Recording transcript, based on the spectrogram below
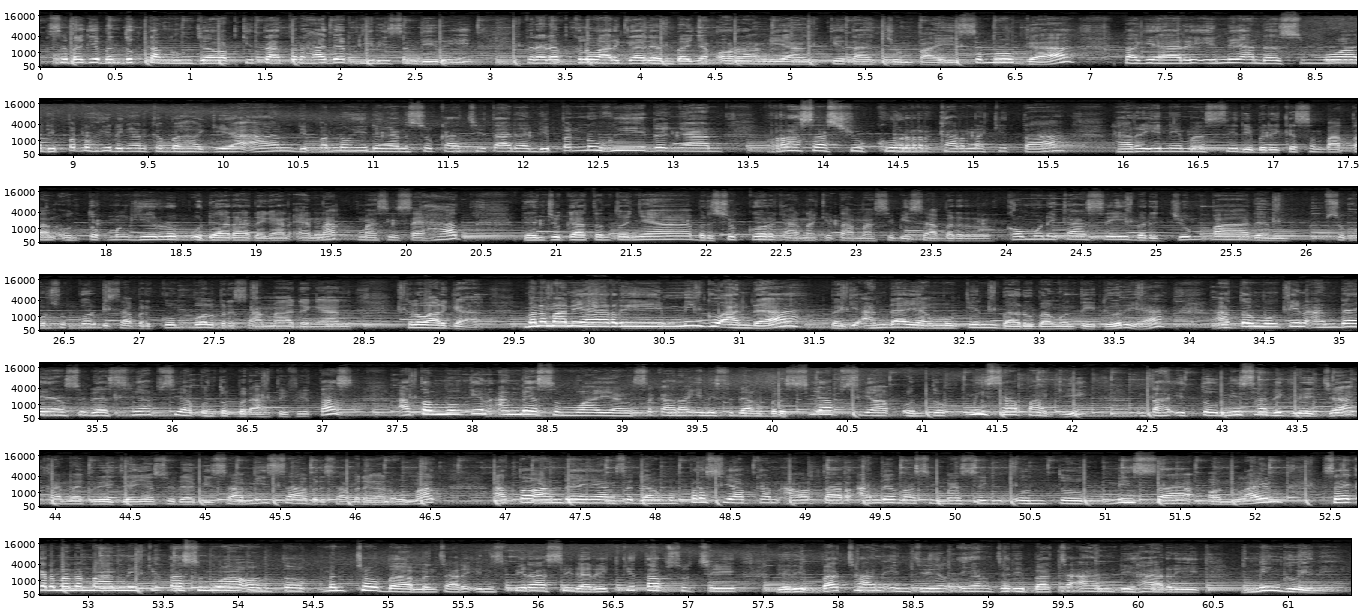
sebagai bentuk tanggung jawab kita terhadap diri sendiri, terhadap keluarga dan banyak orang yang kita jumpai. Semoga pagi hari ini Anda semua dipenuhi dengan kebahagiaan, dipenuhi dengan sukacita dan dipenuhi dengan rasa syukur karena kita hari ini masih diberi kesempatan untuk menghirup udara dengan enak, masih sehat dan juga tentunya bersyukur karena kita masih bisa berkomunikasi, berjumpa dan syukur-syukur bisa berkumpul bersama dengan keluarga. Menemani hari Minggu Anda, bagi Anda yang mungkin baru bangun tidur ya, atau mungkin Anda yang sudah siap-siap untuk beraktivitas, atau mungkin Anda semua yang sekarang ini sedang bersiap-siap untuk misa pagi, entah itu misa di gereja karena gerejanya sudah bisa misa bersama dengan umat, atau Anda yang sedang mempersiapkan altar Anda masing-masing untuk misa online, saya akan menemani kita semua untuk mencoba mencari inspirasi dari kitab suci, dari bacaan Injil yang jadi bacaan di hari Minggu ini.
